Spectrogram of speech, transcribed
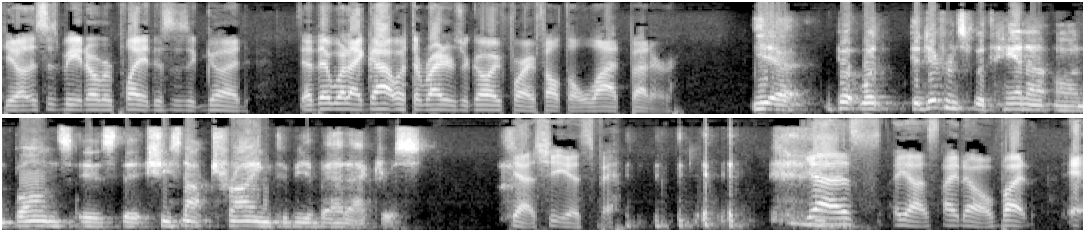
you know, this is being overplayed. This isn't good. And then when I got what the writers are going for, I felt a lot better. Yeah, but what the difference with Hannah on Bones is that she's not trying to be a bad actress. Yeah, she is bad. yes, yes, I know. But I-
